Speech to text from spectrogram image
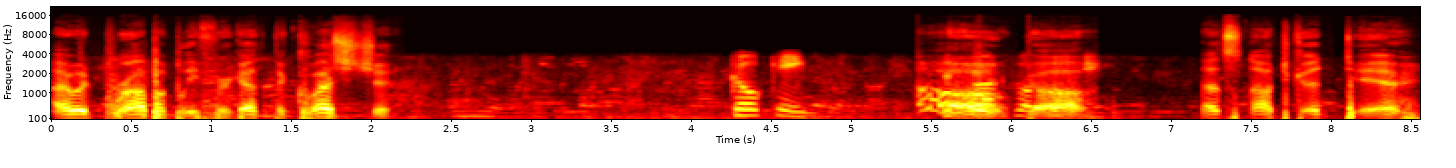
I, I would probably forget the question. Cocaine. Oh, God. cocaine. That's not good, dear.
